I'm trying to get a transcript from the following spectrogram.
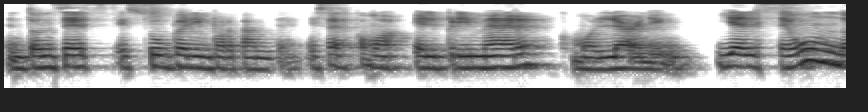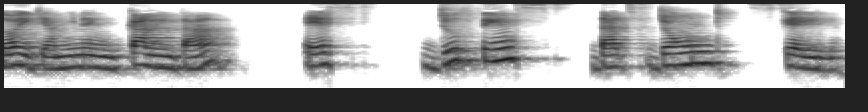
Entonces es súper importante. Ese es como el primer como learning. Y el segundo, y que a mí me encanta, es do things that don't scale.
